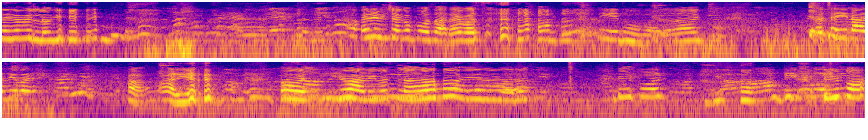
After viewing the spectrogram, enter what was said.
नहीं, मैं मिल लूँगी अरे, रिक्शा का पोज आ रहा है, बस। ईद मुबारक अच्छा ये नाजिया हाँ आ रही है। वालेकुम अस्सलाम ईद मुबारक डे फोर डे फोर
